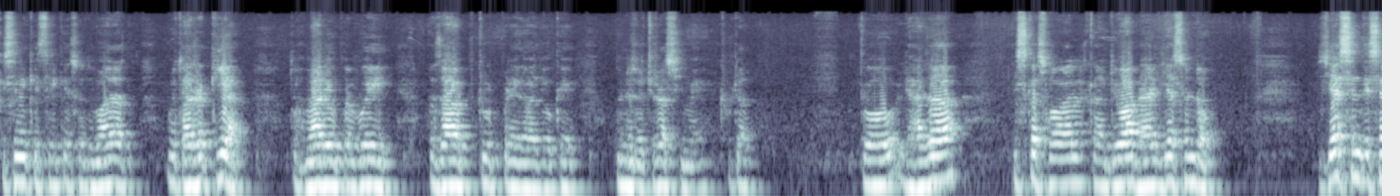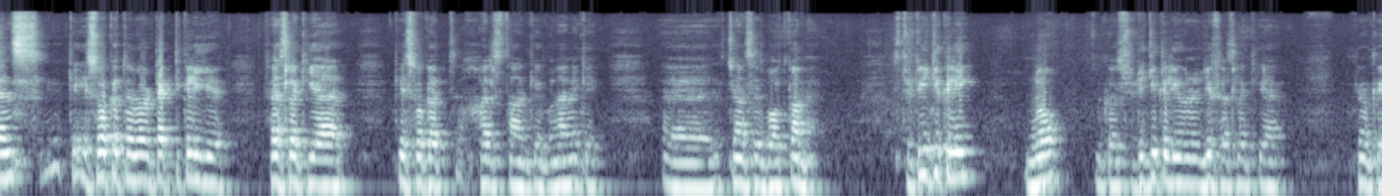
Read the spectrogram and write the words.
किसी न किसी के से दोबारा मुतहरक किया तो हमारे ऊपर वही अजाब टूट पड़ेगा जो कि उन्नीस सौ चौरासी में टूटा तो लिहाजा इसका सवाल का जवाब है yes and no yes in sense कि इस वक्त उन्होंने टैक्टिकली ये फैसला किया है कि इस वक्त खालिस्तान के बनाने के चांसेस बहुत कम है। स्ट्रेटिजिकली नो बिकॉज़ स्ट्रेटिजिकली उन्होंने ये फैसला किया है क्योंकि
